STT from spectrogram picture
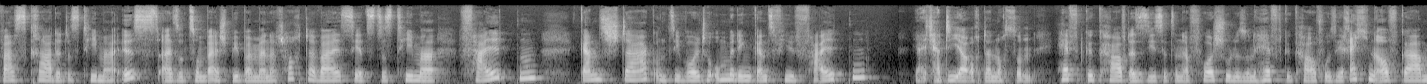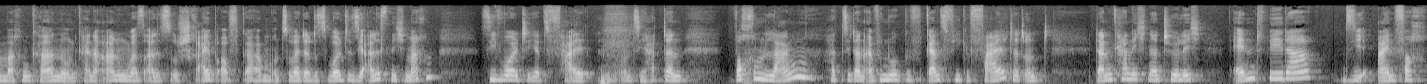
was gerade das Thema ist, also zum Beispiel bei meiner Tochter war es jetzt das Thema Falten ganz stark und sie wollte unbedingt ganz viel falten. Ja, ich hatte ja auch dann noch so ein Heft gekauft, also sie ist jetzt in der Vorschule so ein Heft gekauft, wo sie Rechenaufgaben machen kann und keine Ahnung was alles, so Schreibaufgaben und so weiter. Das wollte sie alles nicht machen. Sie wollte jetzt falten und sie hat dann wochenlang, hat sie dann einfach nur ganz viel gefaltet und dann kann ich natürlich entweder sie einfach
